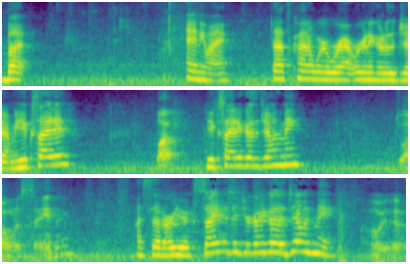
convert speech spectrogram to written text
but anyway, that's kind of where we're at. We're gonna go to the gym. Are you excited? What? You excited to go to the gym with me? Do I want to say anything? I said, are you excited that you're gonna go to the gym with me? Oh yeah.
